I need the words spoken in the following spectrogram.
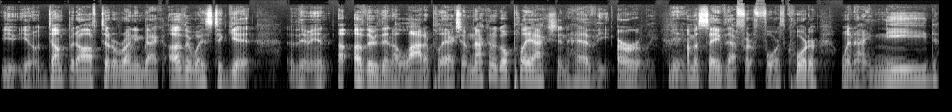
you you know dump it off to the running back, other ways to get them in uh, other than a lot of play action. I'm not going to go play action heavy early. Yeah. I'm going to save that for the fourth quarter when I need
